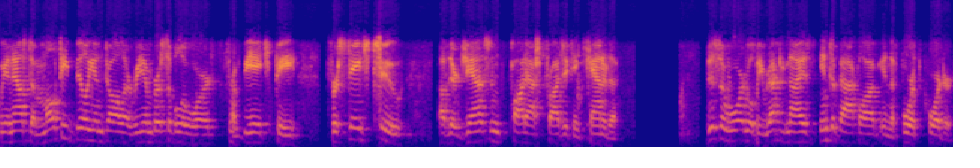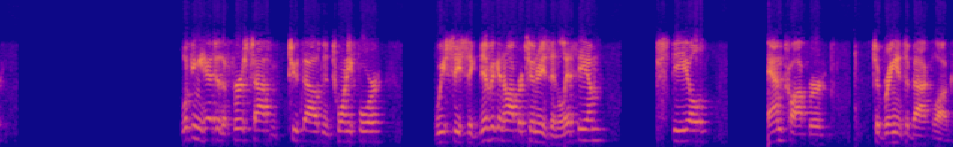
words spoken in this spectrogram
we announced a multi-billion dollar reimbursable award from BHP for stage two of their Jansen Potash project in Canada. This award will be recognized into backlog in the fourth quarter. Looking ahead to the first half of 2024, we see significant opportunities in lithium, steel, and copper to bring into backlog.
